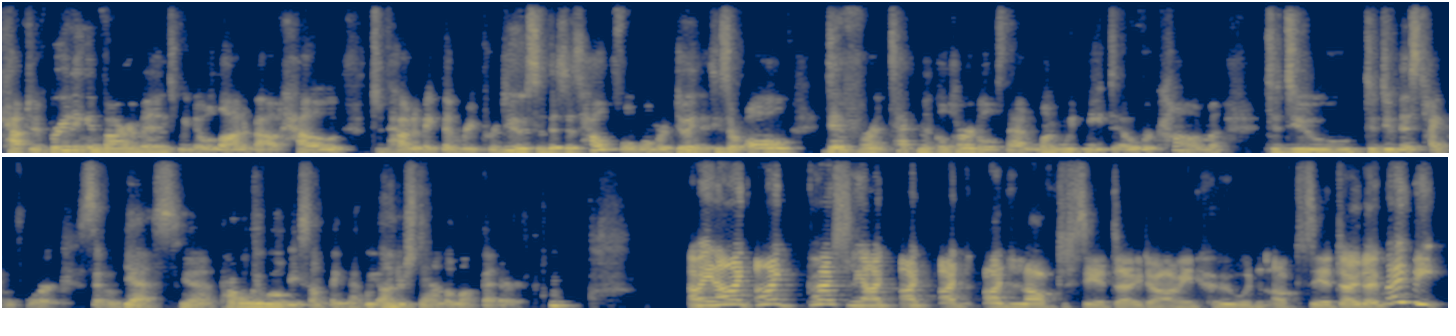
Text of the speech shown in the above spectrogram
captive breeding environment. We know a lot about how to how to make them reproduce, and this is helpful when we're doing this. These are all different technical hurdles that one would need to overcome to do to do this type of work. So yes, yeah, probably will be something that we understand a lot better. I mean, I, I personally, I, I, I'd, I'd love to see a dodo. I mean, who wouldn't love to see a dodo? Maybe,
